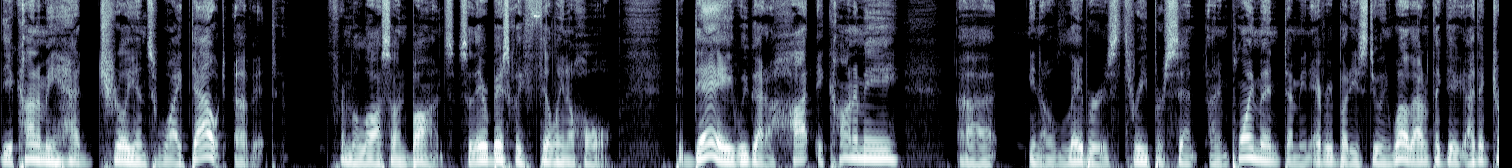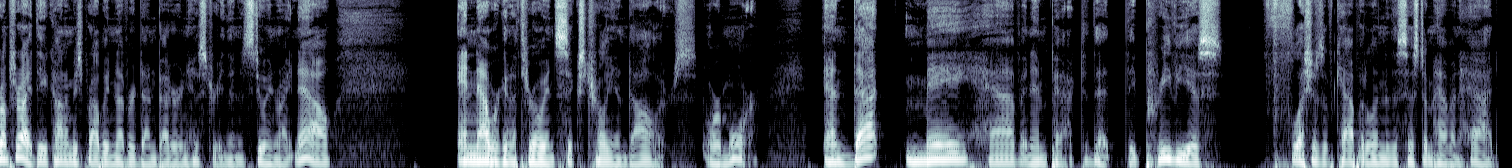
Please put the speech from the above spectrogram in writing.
the economy had trillions wiped out of it from the loss on bonds. So they were basically filling a hole. Today, we've got a hot economy. Uh, you know, labor is 3% unemployment. I mean, everybody's doing well. I don't think the, I think Trump's right. The economy's probably never done better in history than it's doing right now. And now we're going to throw in $6 trillion or more. And that may have an impact that the previous flushes of capital into the system haven't had.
